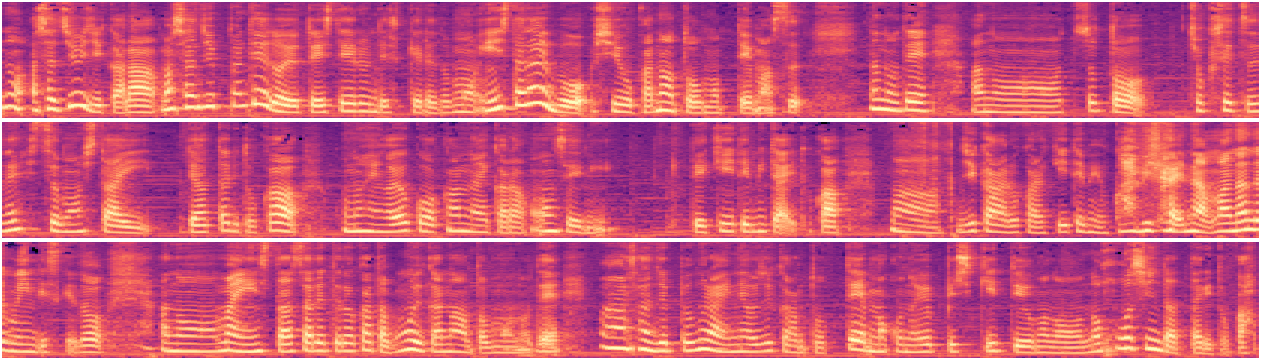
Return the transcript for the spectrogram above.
の朝10時から、まあ、30分程度予定しているんですけれどもインスタライブをしようかなと思っています。なので、あのー、ちょっと直接ね質問したいであったりとかこの辺がよくわかんないから音声にで聞いてみたいとかまあ時間あるから聞いてみようか みたいなまあ何でもいいんですけどあの、まあ、インスタされてる方も多いかなと思うので、まあ、30分ぐらいねお時間とって、まあ、このよっぴ式っていうものの方針だったりとか、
